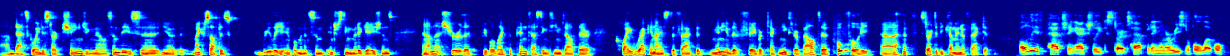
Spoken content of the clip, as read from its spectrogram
Um, that's going to start changing, though. Some of these, uh, you know, Microsoft has really implemented some interesting mitigations, and I'm not sure that people like the pen testing teams out there quite recognize the fact that many of their favorite techniques are about to hopefully uh, start to become ineffective. Only if patching actually starts happening on a reasonable level.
